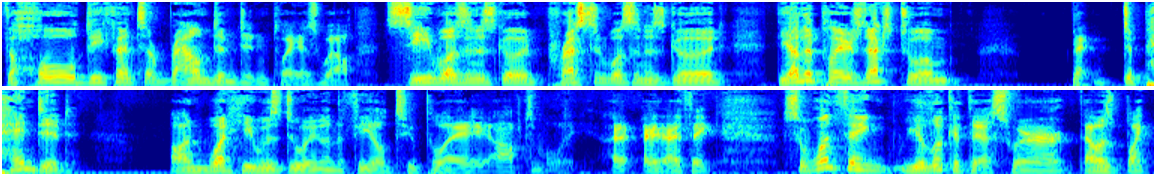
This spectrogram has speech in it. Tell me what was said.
The whole defense around him didn't play as well. Z wasn't as good. Preston wasn't as good. The other players next to him depended on what he was doing on the field to play optimally. I, I, I think. So one thing you look at this where that was like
